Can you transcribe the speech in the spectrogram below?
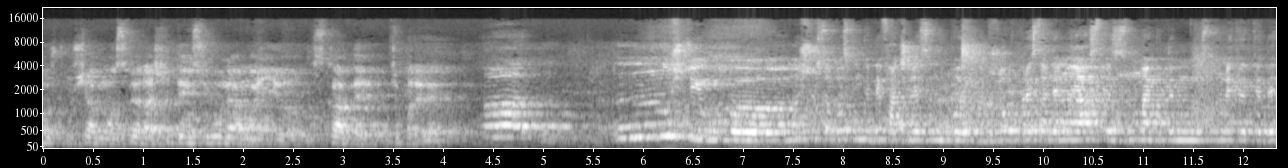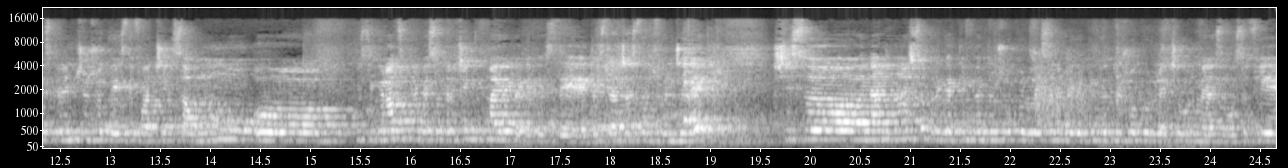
nu știu, și atmosfera, și tensiunea mai uh, scade? Ce părere ai? Uh, nu știu, uh, nu știu să vă spun cât de facile sunt după jocul prestat de noi astăzi. Nu mai putem spune, cred că despre niciun joc că este facil sau nu. Uh, Cu siguranță trebuie să trecem cât mai repede peste, peste această înfrângere și să ne antrenăm și să pregătim pentru jocurile, să ne pregătim pentru jocurile ce urmează. O să fie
